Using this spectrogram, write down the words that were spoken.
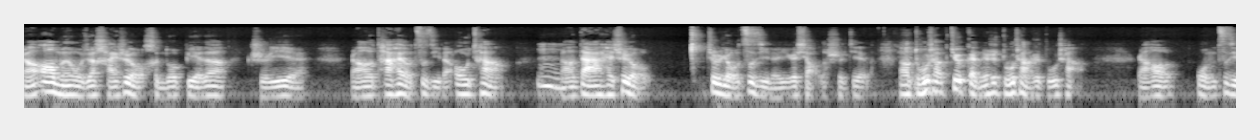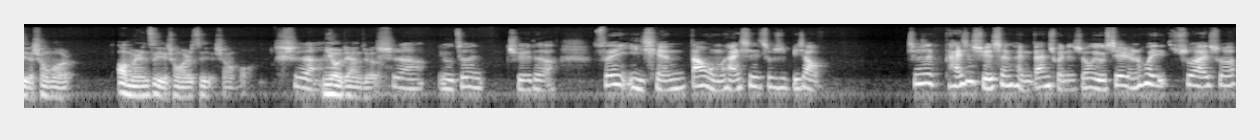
然后澳门我觉得还是有很多别的职业，然后它还有自己的 Old Town。嗯，然后大家还是有，就是有自己的一个小的世界的。然后赌场就感觉是赌场是赌场，然后我们自己的生活，澳门人自己的生活是自己的生活。是啊，你有这样觉得吗？是啊，有这样觉得。所以以前当我们还是就是比较。就是还是学生很单纯的时候，有些人会出来说：“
